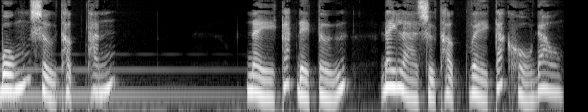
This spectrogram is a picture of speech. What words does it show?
Bốn sự thật thánh Này các đệ tử, đây là sự thật về các khổ đau.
